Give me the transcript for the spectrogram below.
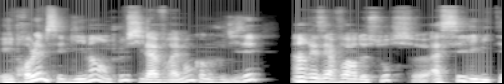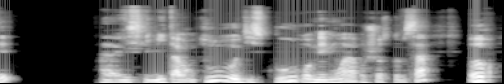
Et le problème, c'est que Guillemin, en plus, il a vraiment, comme je vous disais, un réservoir de sources euh, assez limité. il se limite avant tout aux discours, aux mémoires, aux choses comme ça. Or,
